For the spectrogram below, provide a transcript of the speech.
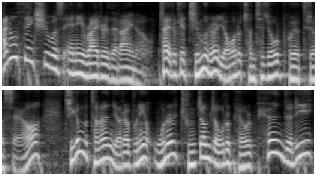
I don't think she was any writer that I know. 자, 이렇게 지문을 영어로 전체적으로 보여드렸어요. 지금부터는 여러분이 오늘 중점적으로 배울 표현들이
